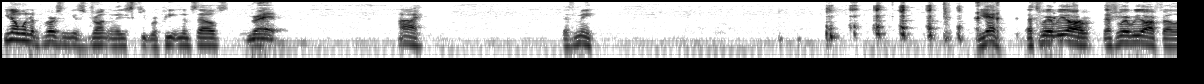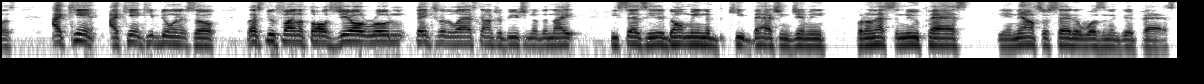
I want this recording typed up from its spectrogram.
you know when a person gets drunk and they just keep repeating themselves. Right. Hi. That's me. Yeah, that's where we are. That's where we are, fellas. I can't. I can't keep doing it. So let's do final thoughts. Gerald Roden, thanks for the last contribution of the night. He says here, don't mean to keep bashing Jimmy, but on that's the new pass. The announcer said it wasn't a good pass.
